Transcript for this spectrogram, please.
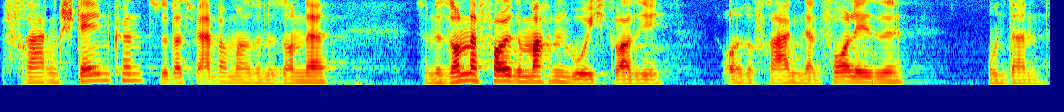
Fragen stellen könnt, sodass wir einfach mal so eine, Sonder, so eine Sonderfolge machen, wo ich quasi eure Fragen dann vorlese und dann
